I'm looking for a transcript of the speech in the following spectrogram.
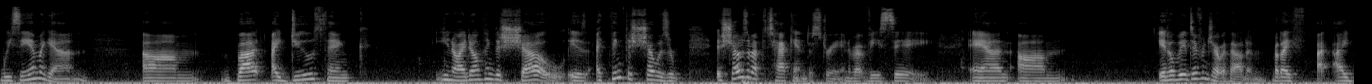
we see him again. Um, but I do think, you know, I don't think the show is. I think the show is a show is about the tech industry and about VC, and um, it'll be a different show without him. But I, I,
